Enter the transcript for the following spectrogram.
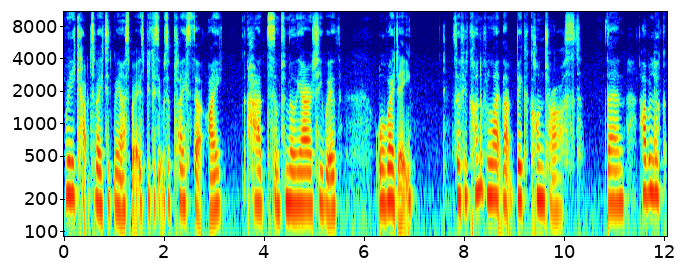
really captivated me, I suppose, because it was a place that I had some familiarity with already. So if you kind of like that big contrast, then have a look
